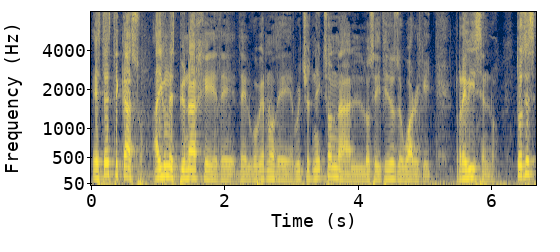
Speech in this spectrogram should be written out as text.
está este caso, hay un espionaje de- del gobierno de Richard Nixon a los edificios de Watergate, revísenlo. Entonces,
